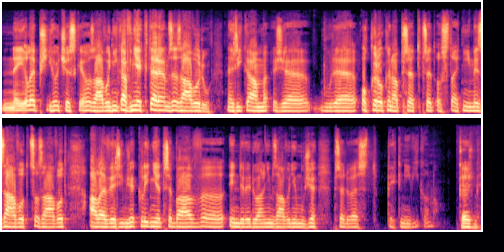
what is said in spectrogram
nejlepšího českého závodníka v některém ze závodů. Neříkám, že bude o krok napřed před ostatními závod co závod, ale věřím, že klidně třeba v individuálním závodě může předvést pěkný výkon. Kežby.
